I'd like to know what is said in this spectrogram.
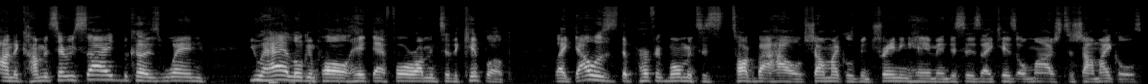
on the commentary side because when you had Logan Paul hit that forearm into the kip up, like that was the perfect moment to talk about how Shawn Michaels been training him, and this is like his homage to Shawn Michaels.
